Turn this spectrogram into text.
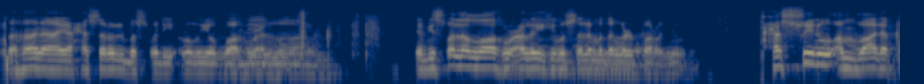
മഹാനായ ഹസനുൽ നബി അലൈഹി വസല്ലം തങ്ങൾ പറഞ്ഞു ഹസ്സിനു അംവാലക്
